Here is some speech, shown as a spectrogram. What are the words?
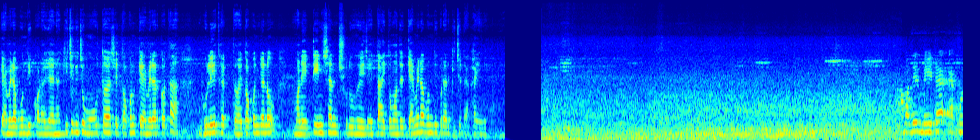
ক্যামেরা বন্দি করা যায় না। কিছু কিছু মুহূর্ত আসে, তখন ক্যামেরার কথা ভুলেই থাকতে হয়। তখন যেন মানে টেনশান শুরু হয়ে যায়। তাই তোমাদের ক্যামেরা বন্দি করে আর কিছু দেখাইনি। আমাদের মেয়েটা এখন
